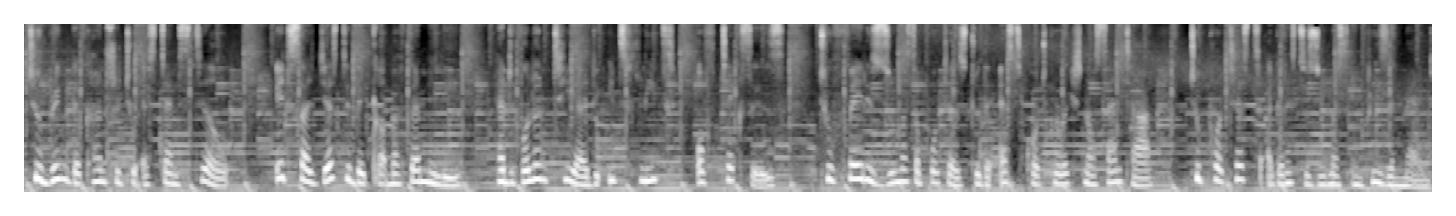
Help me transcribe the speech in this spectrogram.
to bring the country to a standstill. It suggested the Gcaba family had volunteered its fleet of taxis to ferry Zuma supporters to the Estcourt Correctional Center to protest against Zuma's imprisonment.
